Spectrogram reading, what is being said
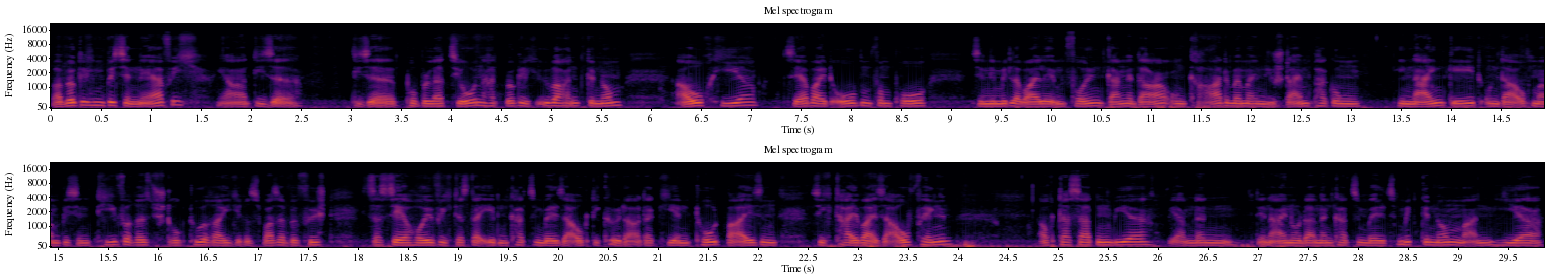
War wirklich ein bisschen nervig. Ja, diese, diese Population hat wirklich überhand genommen. Auch hier sehr weit oben vom Pro sind die mittlerweile im vollen Gange da und gerade wenn man in die Steinpackung hineingeht und da auch mal ein bisschen tieferes, strukturreicheres Wasser befischt, ist das sehr häufig, dass da eben Katzenwälse auch die Köder attackieren, totbeißen, sich teilweise aufhängen. Auch das hatten wir. Wir haben dann den einen oder anderen Katzenwels mitgenommen an hier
